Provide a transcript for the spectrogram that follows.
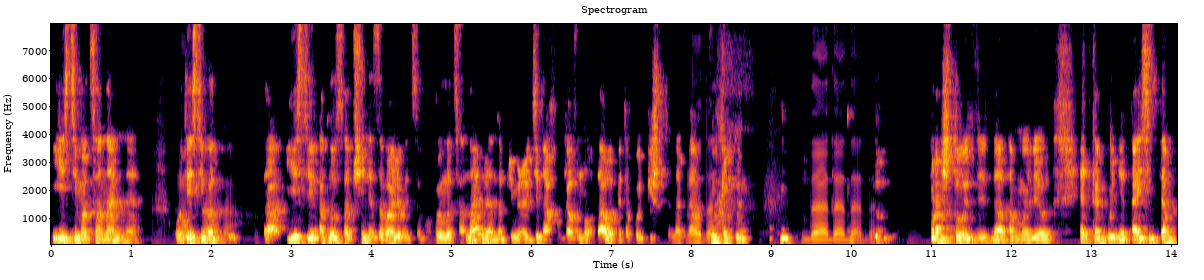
есть эмоциональная. Вот Ну, если, да, вот, да. Да, если одно сообщение заваливается в эмоциональное, например, иди нахуй говно, да, вот мне такое пишут иногда. Ну да. Ну, как бы, ну, Да, да, да, да. ну, про что здесь, да, там, или вот, это как бы нет. А если там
